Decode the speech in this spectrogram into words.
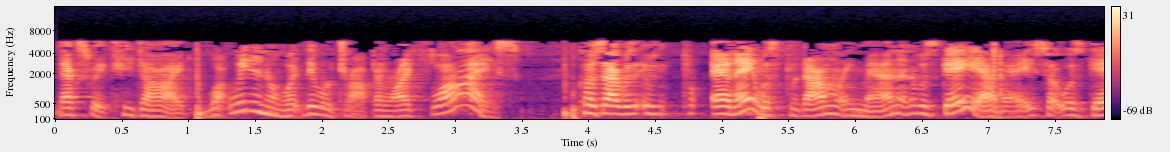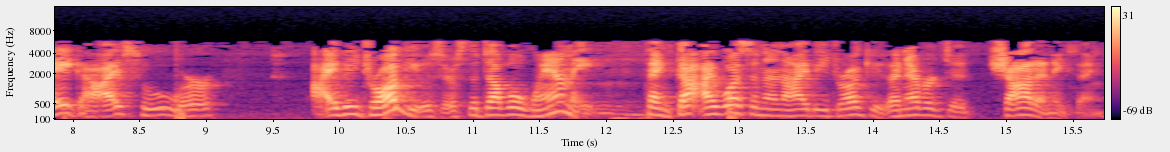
Next week he died. What? We didn't know what they were dropping like flies. Because I was, was NA was predominantly men and it was gay NA, so it was gay guys who were IV drug users, the double whammy. Mm-hmm. Thank God I wasn't an IV drug user. I never did shot anything.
